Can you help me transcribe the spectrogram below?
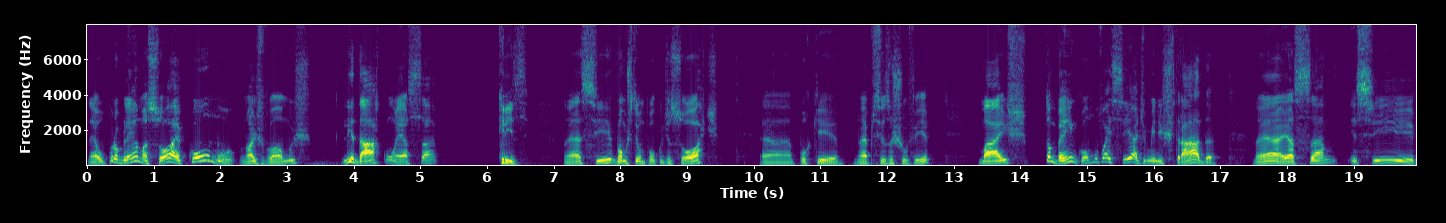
Né? O problema só é como nós vamos lidar com essa crise. Né? Se vamos ter um pouco de sorte, é, porque não é preciso chover, mas também como vai ser administrada né, essa, esse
